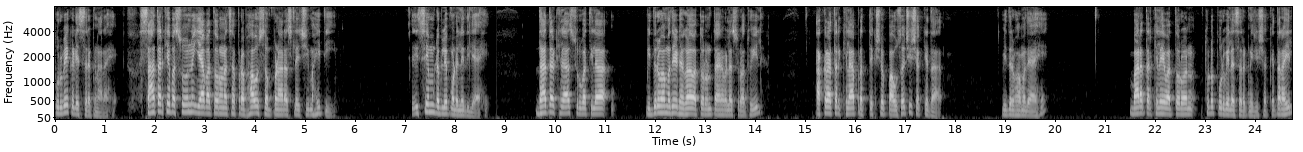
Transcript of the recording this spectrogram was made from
पूर्वेकडे सरकणार आहे. सहा तारखेपासून या वातावरणाचा प्रभाव संपणार असल्याची माहिती E C M W F मॉडेलने दिली आहे. दहा तारखेला सुरुवातीला विदर्भामध्ये ढगाळ वातावरण तयार व्हायला सुरुवात होईल. अकरा तारखेला प्रत्यक्ष पावसाची शक्यता विदर्भामध्ये आहे. बारा तारखेला हे वातावरण थोडं पूर्वेला सरकण्याची शक्यता राहील.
